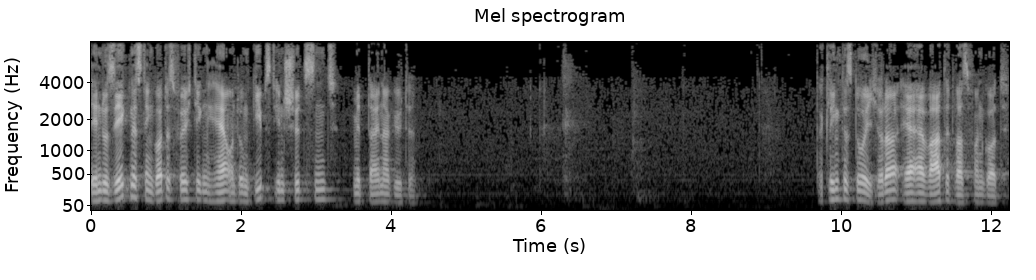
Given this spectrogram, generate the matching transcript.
Denn du segnest den gottesfürchtigen Herr und umgibst ihn schützend mit deiner Güte. Da klingt es durch, oder? Er erwartet was von Gott.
